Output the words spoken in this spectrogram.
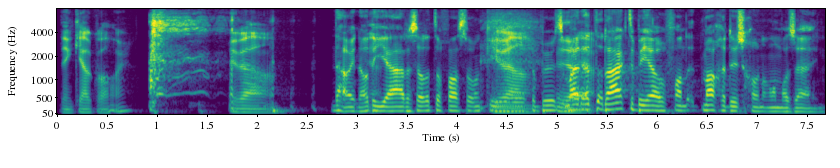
denk je ook wel hoor. Jawel. Nou, in al die jaren zal het toch vast wel een keer Ja. eh, gebeurd zijn. Ja. Maar dat raakte bij jou van, het mag er dus gewoon allemaal zijn.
